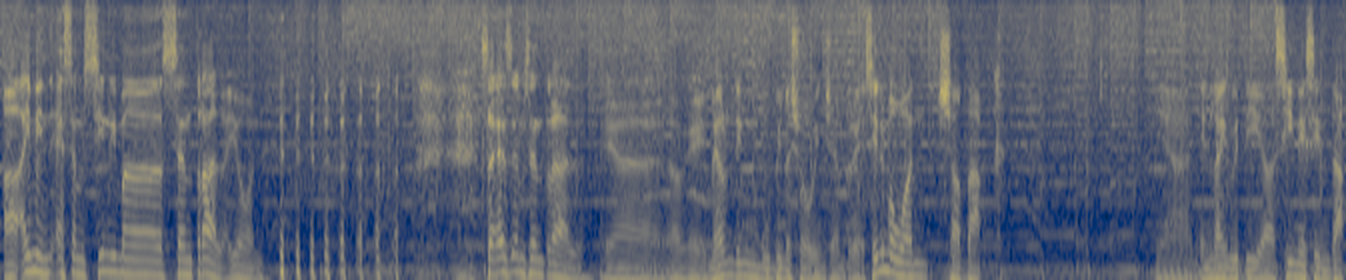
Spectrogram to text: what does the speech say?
uh, I mean SM Cinema Central, ayun. Sa SM Central. Ayan, okay. Meron ding movie na showing syempre. Cinema 1, Shabak. In line with the uh, Cine Sindak.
